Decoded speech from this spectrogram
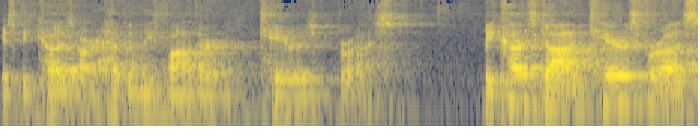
is because our Heavenly Father cares for us. Because God cares for us,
